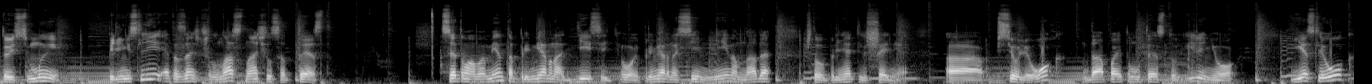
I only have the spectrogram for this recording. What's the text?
То есть мы перенесли, это значит, что у нас начался тест. С этого момента примерно 10, ой, примерно 7 дней нам надо, чтобы принять решение, а, все ли ок, да, по этому тесту или не ок. Если ок,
